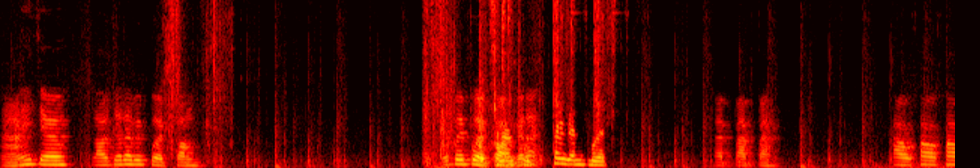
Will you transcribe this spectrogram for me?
หาให้เจอ เราจะได้ไปเปิดกล่องหรือไปเปิดกล่องก็ได้ ใช่กันเปิด ไปไปไป เข้าเข้าเข้า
